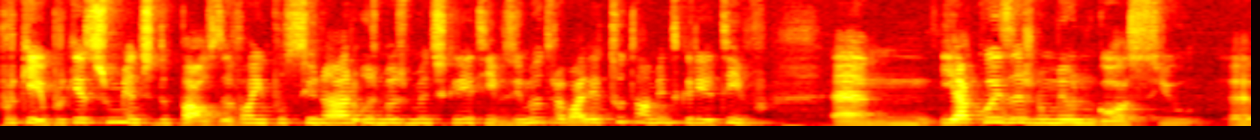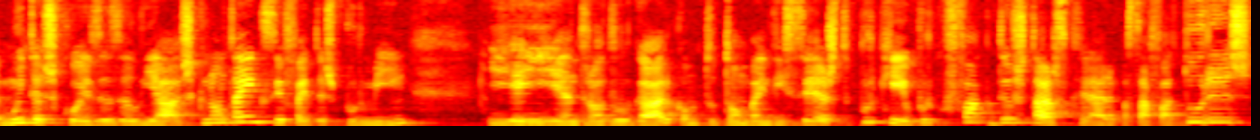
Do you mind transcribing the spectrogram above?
Porquê? Porque esses momentos de pausa vão impulsionar os meus momentos criativos e o meu trabalho é totalmente criativo. Um, e há coisas no meu negócio eh, muitas coisas, aliás, que não têm que ser feitas por mim, e aí entra o delegar, como tu tão bem disseste. Porquê? Porque o facto de eu estar, se calhar, a passar faturas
